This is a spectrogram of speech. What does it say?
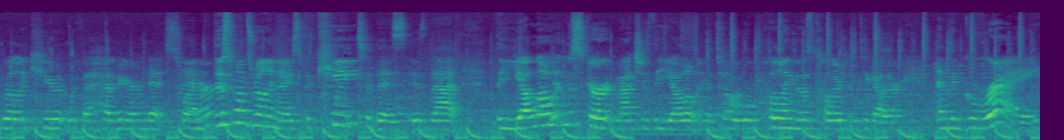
really cute with a heavier knit sweater. This one's really nice. The key to this is that the yellow in the skirt matches the yellow in the top. We're pulling those colors in together. And the gray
